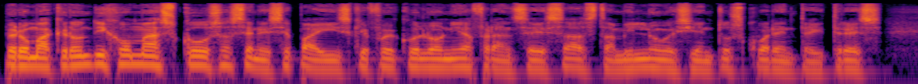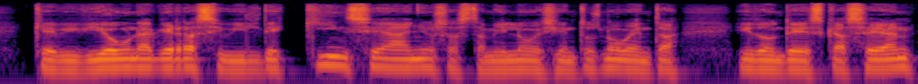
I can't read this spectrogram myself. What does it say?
Pero Macron dijo más cosas en ese país que fue colonia francesa hasta 1943, que vivió una guerra civil de 15 años hasta 1990 y donde escasean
